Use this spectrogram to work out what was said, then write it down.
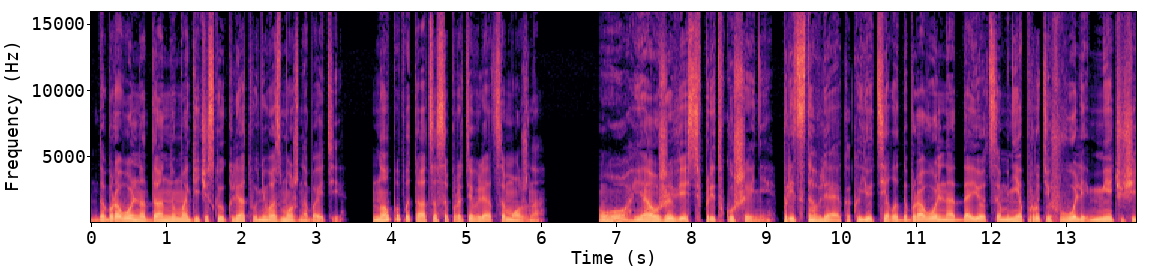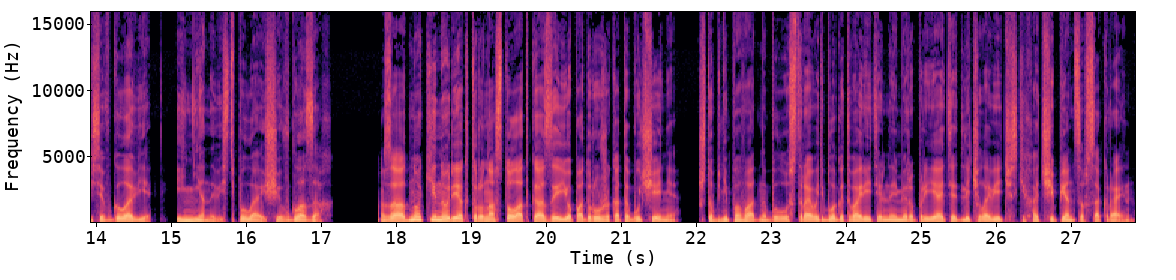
Добровольно данную магическую клятву невозможно обойти, но попытаться сопротивляться можно. О, я уже весь в предвкушении. Представляю, как ее тело добровольно отдается мне против воли, мечущейся в голове, и ненависть, пылающая в глазах. Заодно кину ректору на стол отказы ее подружек от обучения, чтобы неповадно было устраивать благотворительные мероприятия для человеческих отщепенцев с окраин.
